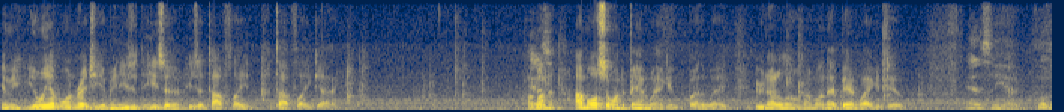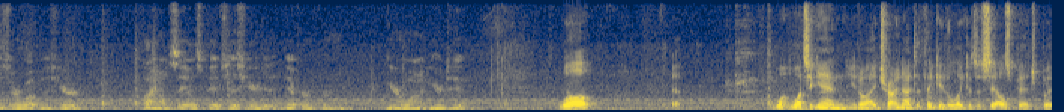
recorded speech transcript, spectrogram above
I mean, you only have one Reggie, I mean, he's a, he's a, he's a top flight, a top flight guy. I'm on, the- I'm also on the bandwagon, by the way, you're not alone, I'm on that bandwagon too. As the uh, closer, what was your final sales pitch this year? Did it differ from year one and year two? Well, uh, on- once again, you know, I try not to think of it like it's a sales pitch, but,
